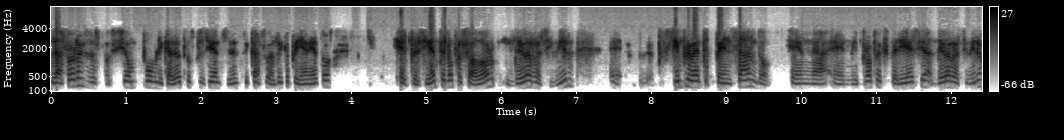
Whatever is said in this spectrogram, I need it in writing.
las horas de exposición pública de otros presidentes, en este caso de Enrique Peña Nieto, el presidente López Obrador debe recibir, eh, simplemente pensando en, en mi propia experiencia, debe recibir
